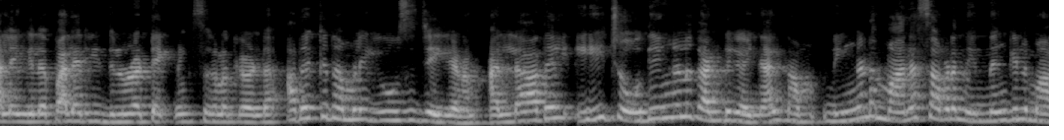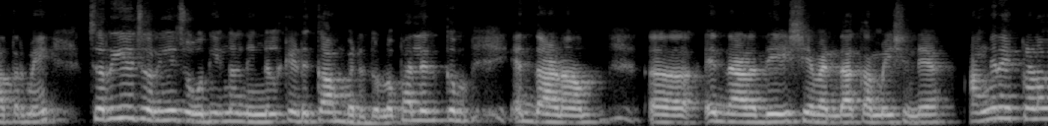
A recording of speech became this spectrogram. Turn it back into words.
അല്ലെങ്കിൽ പല രീതിയിലുള്ള ടെക്നിക്സുകളൊക്കെ ഉണ്ട്. അതൊക്കെ നമ്മൾ യൂസ് ചെയ്യണം. അല്ലാതെ ഈ ചോദ്യങ്ങൾ കണ്ടു കഴിഞ്ഞാൽ നിങ്ങളുടെ മനസ്സ് അവിടെ നിന്നെങ്കിൽ മാത്രമേ ചെറിയ ചെറിയ ചോദ്യങ്ങൾ നിങ്ങൾക്ക് എടുക്കാൻ പറ്റത്തുള്ളൂ. പലർക്കും എന്താണ് എന്താണ് ദേശീയ വനിതാ കമ്മീഷന്റെ അങ്ങനെയൊക്കെയുള്ള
